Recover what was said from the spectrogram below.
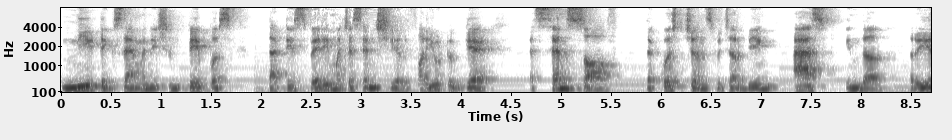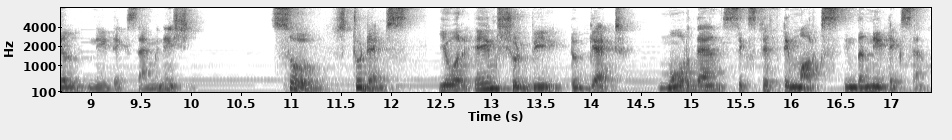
NEET examination papers that is very much essential for you to get a sense of the questions which are being asked in the real NEET examination. So, students, your aim should be to get more than 650 marks in the NEET exam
